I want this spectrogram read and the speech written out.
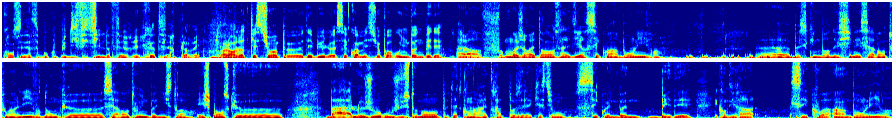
considère que c'est beaucoup plus difficile de faire rire que de faire pleurer. Alors l'autre question un peu débile, c'est quoi messieurs pour vous une bonne BD Alors, moi j'aurais tendance à dire c'est quoi un bon livre? Euh, parce qu'une bande dessinée c'est avant tout un livre donc euh, c'est avant tout une bonne histoire et je pense que bah, le jour où justement peut-être qu'on arrêtera de poser la question c'est quoi une bonne BD et qu'on dira c'est quoi un bon livre?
